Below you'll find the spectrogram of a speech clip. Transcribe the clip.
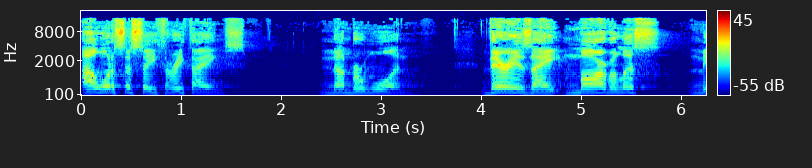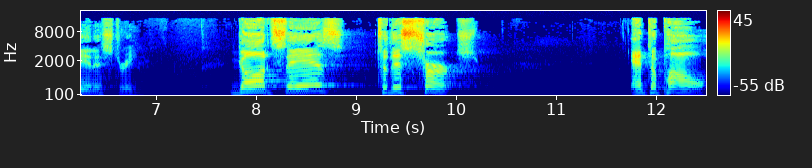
I want us to see three things. Number one, there is a marvelous ministry. God says to this church and to Paul,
